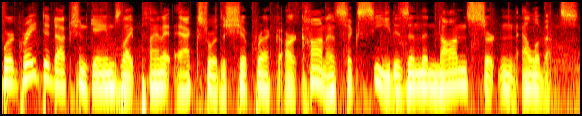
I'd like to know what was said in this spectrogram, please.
Where great deduction games like Planet X or the Shipwreck Arcana succeed is in the non certain elements.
